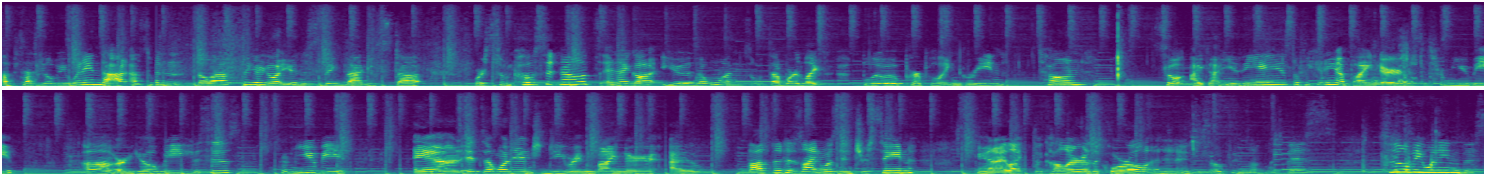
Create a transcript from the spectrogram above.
obsessed. You'll be winning that as well. And the last thing I got you in this big bag of stuff were some post-it notes and I got you the ones that were like blue, purple, and green toned. So I got you these. I'll be getting a binder. This is from UB. Uh, or Yobi. This is from UB and it's a one inch G-ring binder. I thought the design was interesting and I like the color of the coral and then it just opens up like this. So you'll be winning this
